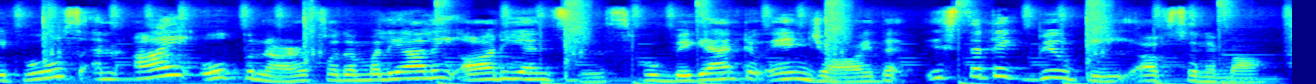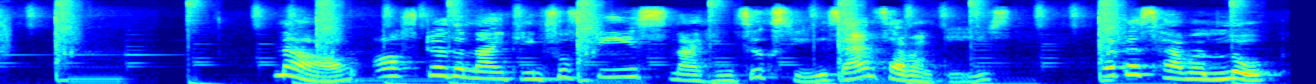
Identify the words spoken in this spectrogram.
It was an eye opener for the Malayali audiences who began to enjoy the aesthetic beauty of cinema. Now, after the 1950s, 1960s, and 70s, let us have a look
